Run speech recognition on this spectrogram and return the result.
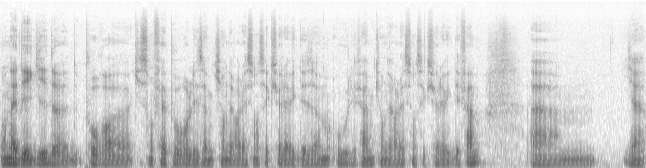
on a des guides de- pour, euh, qui sont faits pour les hommes qui ont des relations sexuelles avec des hommes ou les femmes qui ont des relations sexuelles avec des femmes. Euh, Il y a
